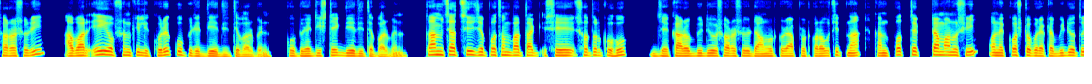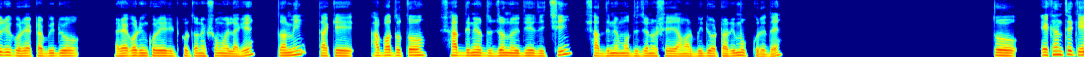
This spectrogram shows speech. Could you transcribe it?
সরাসরি আবার এই অপশন ক্লিক করে কপিরাইট দিয়ে দিতে পারবেন। কপিরাইট স্টেক দিয়ে দিতে পারবেন। তো আমি চাচ্ছি যে প্রথমবার তাকে, সে সতর্ক হোক, যে কারও ভিডিও সরাসরি ডাউনলোড করে আপলোড করা উচিত না। কারণ প্রত্যেকটা মানুষই অনেক কষ্ট করে একটা ভিডিও তৈরি করে, একটা ভিডিও রেকর্ডিং করে এডিট করতে অনেক সময় লাগে। তো আমি তাকে আপাতত সাত দিনের জন্যই দিয়ে দিচ্ছি। সাত দিনের মধ্যে যেন সে আমার ভিডিওটা রিমুভ করে দেয়। তো এখান থেকে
